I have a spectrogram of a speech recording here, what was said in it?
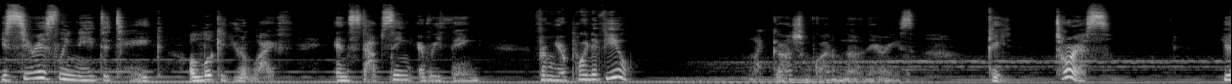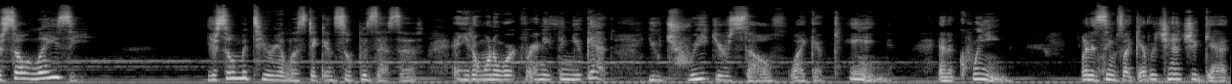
you seriously need to take a look at your life and stop seeing everything from your point of view. Oh my gosh, I'm glad I'm not an Aries. Okay, Taurus, you're so lazy. You're so materialistic and so possessive, and you don't want to work for anything you get. You treat yourself like a king and a queen. And it seems like every chance you get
